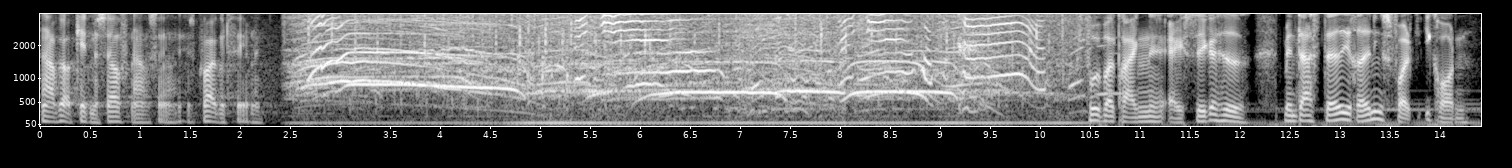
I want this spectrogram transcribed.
And I've got a kid myself now, so it was quite a good feeling. Fodbolddrengene er i sikkerhed, men der er stadig redningsfolk i grotten.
